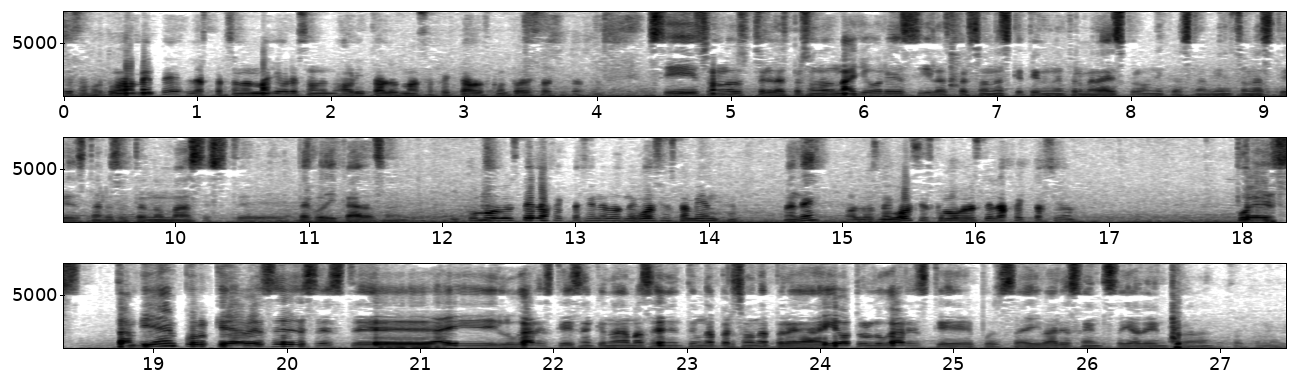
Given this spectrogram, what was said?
Desafortunadamente las personas mayores son ahorita los más afectados con toda esta situación. Sí, son los, las personas mayores y las personas que tienen enfermedades crónicas también son las que están resultando más este, perjudicadas. ¿Y cómo ve usted la afectación de los negocios también? ¿Mande? A los negocios, ¿cómo ve usted la afectación? Pues también porque a veces este, hay lugares que dicen que nada más hay una persona, pero hay otros lugares que pues hay varias gentes ahí adentro. Exactamente.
